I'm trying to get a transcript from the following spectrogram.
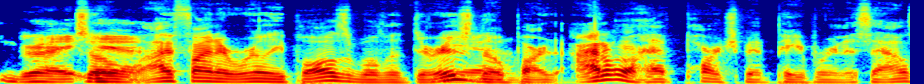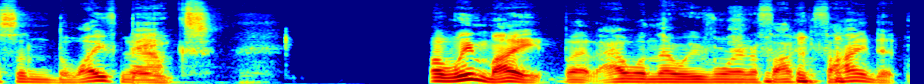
Right. So yeah. I find it really plausible that there is no part. I don't have parchment paper in this house, and the wife No. bakes. Well, we might, but I will know even where to fucking find it.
